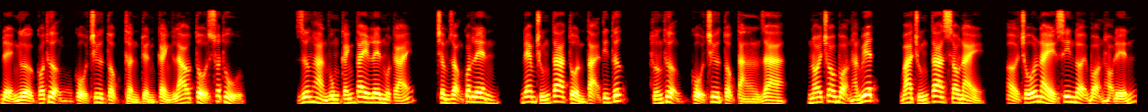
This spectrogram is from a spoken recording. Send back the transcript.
để ngừa có thượng cổ chư tộc thần tuyển cảnh lao tổ xuất thủ. Dương Hàn vung cánh tay lên một cái, trầm giọng quát lên, đem chúng ta tồn tại tin tức, hướng thượng cổ chư tộc tàng ra, nói cho bọn hắn biết, ba chúng ta sau này, ở chỗ này xin đợi bọn họ đến.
